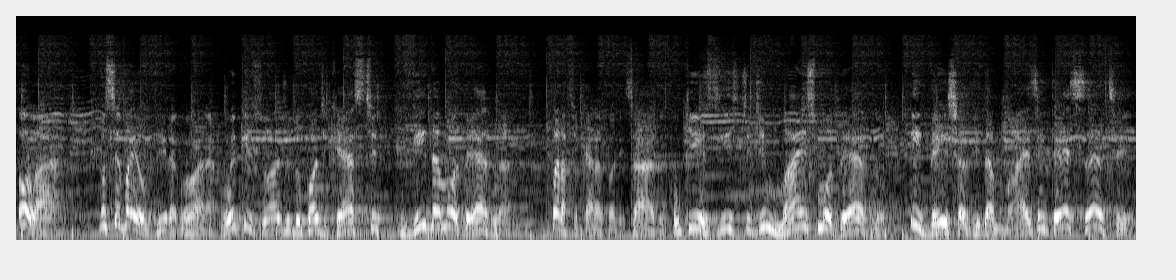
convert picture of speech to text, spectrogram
Olá! Você vai ouvir agora um episódio do podcast Vida Moderna para ficar atualizado com o que existe de mais moderno e deixa a vida mais interessante.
